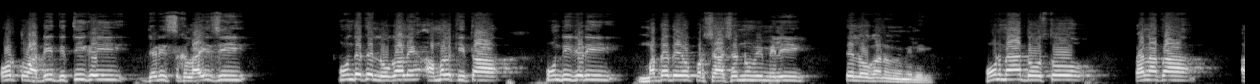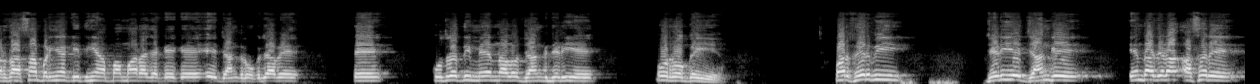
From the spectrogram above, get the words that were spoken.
ਔਰ ਤੁਹਾਡੀ ਦਿੱਤੀ ਗਈ ਜਿਹੜੀ ਸਿਖਲਾਈ ਸੀ, ਉਹਦੇ ਤੇ ਲੋਕਾਂ ਨੇ ਅਮਲ ਕੀਤਾ ਉਹਦੀ ਜਿਹੜੀ ਮਦਦ ਹੈ ਉਹ ਪ੍ਰਸ਼ਾਸਨ ਨੂੰ ਵੀ ਮਿਲੀ ਤੇ ਲੋਕਾਂ ਨੂੰ ਵੀ ਮਿਲੀ। ਹੁਣ ਮੈਂ ਦੋਸਤੋ, ਪਹਿਲਾਂ ਤਾਂ ਅਰਦਾਸਾਂ ਬੜੀਆਂ ਕੀਤੀਆਂ ਆਪਾਂ ਮਹਾਰਾਜ ਅੱਗੇ ਕਿ ਇਹ ਜੰਗ ਰੁਕ ਜਾਵੇ ਤੇ ਕੁਦਰਤ ਦੀ ਮਿਹਰ ਨਾਲ ਉਹ ਜੰਗ ਜਿਹੜੀ ਹੈ ਉਹ ਰੁਕ ਗਈ ਹੈ। ਪਰ ਫਿਰ ਵੀ ਜਿਹੜੀ ਇਹ ਜੰਗ ਏ ਇਹਦਾ ਜਿਹੜਾ ਅਸਰ ਏ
